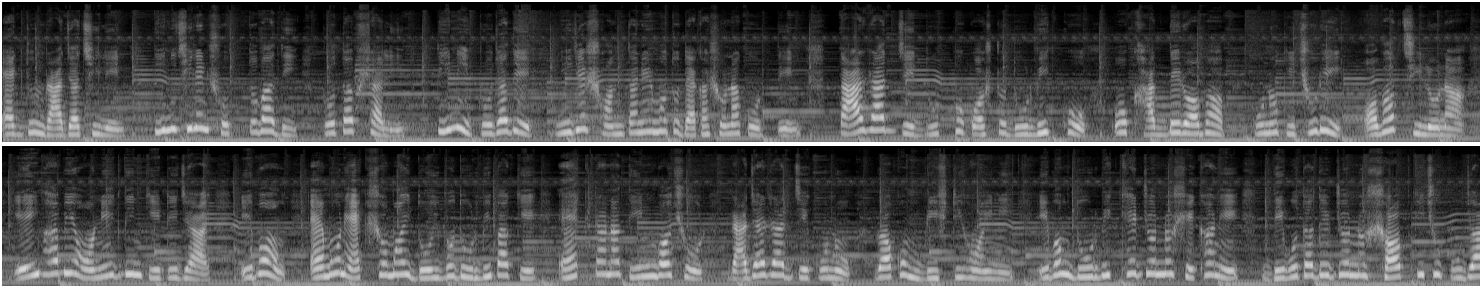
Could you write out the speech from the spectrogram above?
একজন রাজা ছিলেন। তিনি ছিলেন সত্যবাদী, প্রতাপশালী। তিনি প্রজাদের নিজের সন্তানের মতো দেখাশোনা করতেন। তার রাজ্যে দুঃখ, কষ্ট, দুর্ভিক্ষ ও খাদ্যের অভাব কোনো কিছুরই অভাব ছিল না। এইভাবে অনেক দিন কেটে যায় এবং এমন এক সময় দৈব দুর্বিপাকে একটানা তিন বছর রাজার রাজ্যে কোনো রকম বৃষ্টি হয়নি এবং দুর্ভিক্ষের জন্য সেখানে দেবতাদের জন্য সব কিছু পূজা,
